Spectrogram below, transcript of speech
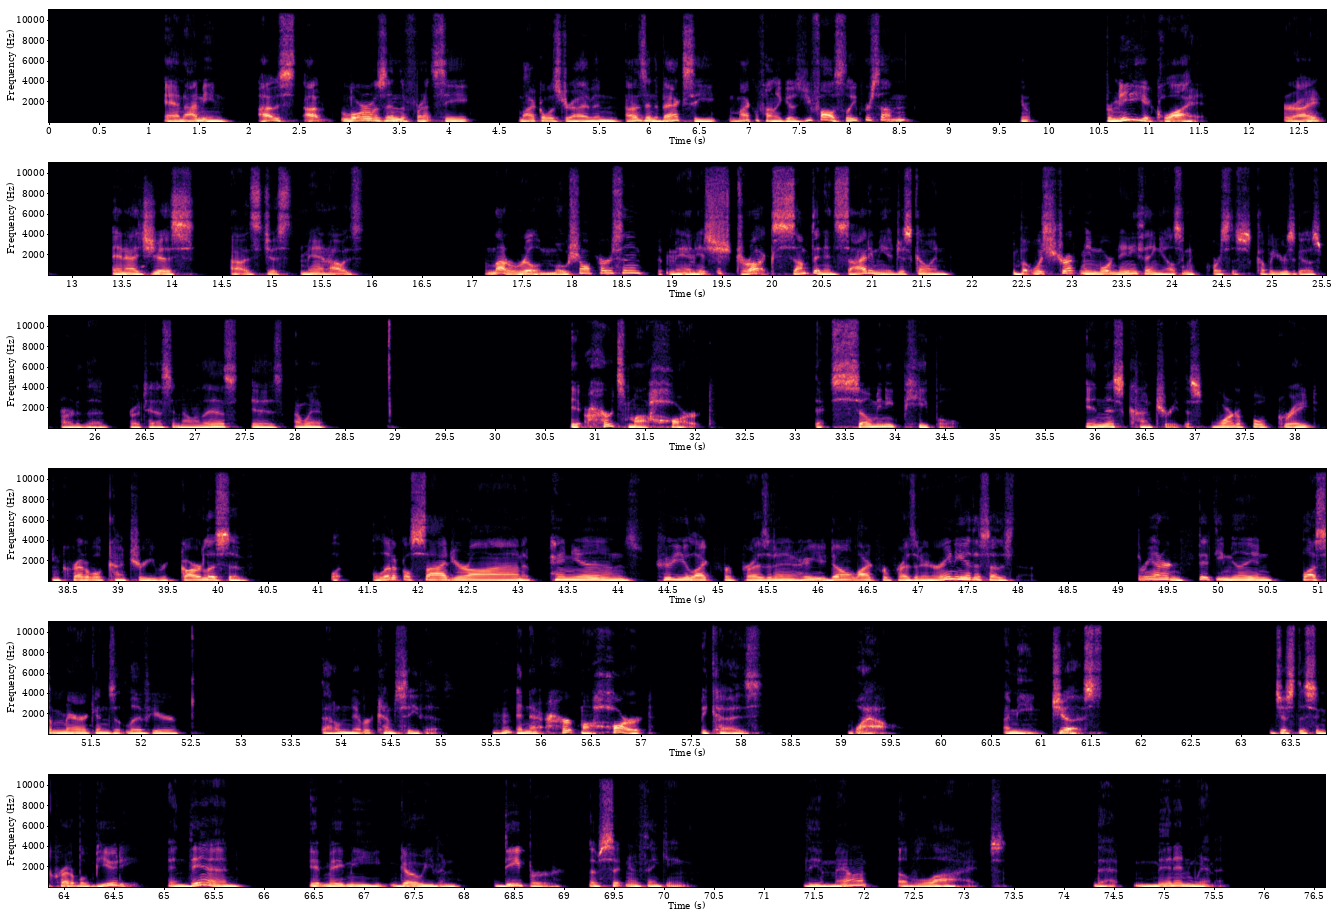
And I mean, I was, I, Laura was in the front seat. Michael was driving. I was in the back seat. Michael finally goes, You fall asleep or something? You know, for me to get quiet, right? And I just, I was just, man, I was, I'm not a real emotional person, but man, it struck something inside of me of just going. But what struck me more than anything else, and of course, this a couple years ago, as part of the protests and all this, is I went, it hurts my heart that so many people in this country, this wonderful, great, incredible country, regardless of what political side you're on, opinions, who you like for president, who you don't like for president, or any of this other stuff. 350 million plus Americans that live here that'll never come see this. Mhm. And that hurt my heart because, wow. I mean, just just this incredible beauty. And then it made me go even deeper of sitting there thinking the amount of lives that men and women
